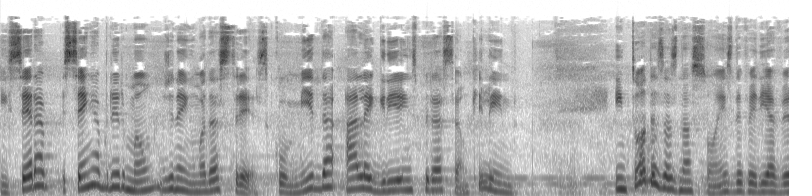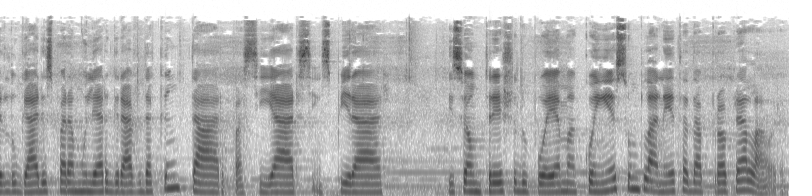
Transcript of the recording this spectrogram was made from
e ser, sem abrir mão de nenhuma das três: comida, alegria e inspiração. Que lindo! Em todas as nações deveria haver lugares para a mulher grávida cantar, passear, se inspirar. Isso é um trecho do poema Conheço um Planeta da própria Laura.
